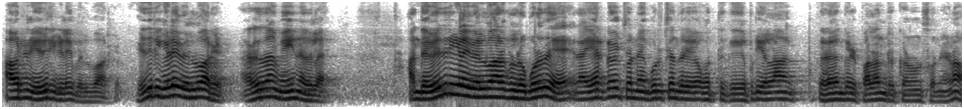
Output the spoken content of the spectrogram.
அவர்கள் எதிரிகளை வெல்வார்கள். எதிரிகளை வெல்வார்கள். அதுதான் மெயின் அதில். அந்த எதிரிகளை வெல்வார்கள் பொழுது நான் ஏற்கனவே சொன்னேன் குருச்சந்திர யோகத்துக்கு எப்படியெல்லாம் கிரகங்கள் பலன் இருக்கணும்னு சொன்னேனோ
